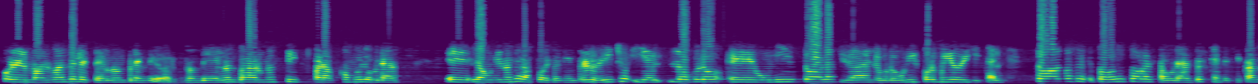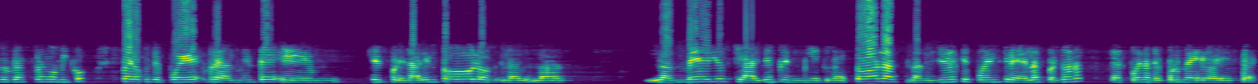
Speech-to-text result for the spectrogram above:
con el manual del eterno emprendedor, donde él nos va a dar unos tips para cómo lograr eh, la unión hacia la fuerza, siempre lo he dicho, y él logró eh, unir todas las ciudades, logró unir por medio digital todos, todos estos restaurantes, que en este caso es gastronómico, pero que se puede realmente eh, expresar en todos los las, las, medios que hay de emprendimiento. O sea, todas las, las decisiones que pueden creer las personas las pueden hacer por medio de este,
